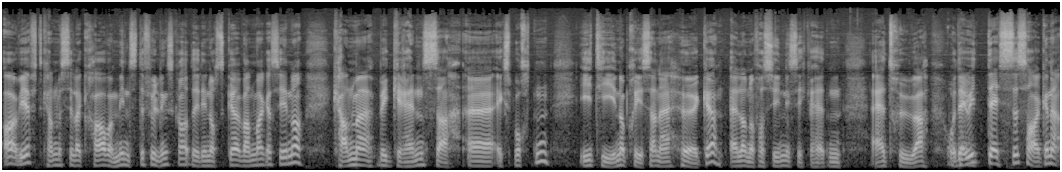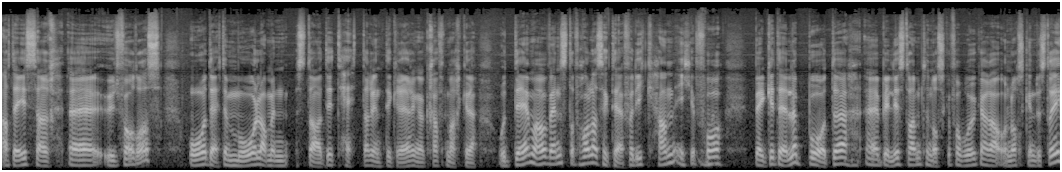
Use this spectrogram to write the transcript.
avgift? Kan vi stille krav om minste fyllingsgrad i de norske vannmagasinene? Kan vi begrense eksporten i tider når prisene er høye, eller når forsyningssikkerheten er trua? Og Det er jo i disse sakene at ACER utfordrer oss, og dette målet om en stadig tettere integrering av kraftmarkedet. Og Det må også Venstre forholde seg til, for de kan ikke få begge deler. Både eh, billig strøm til norske forbrukere og norsk industri,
